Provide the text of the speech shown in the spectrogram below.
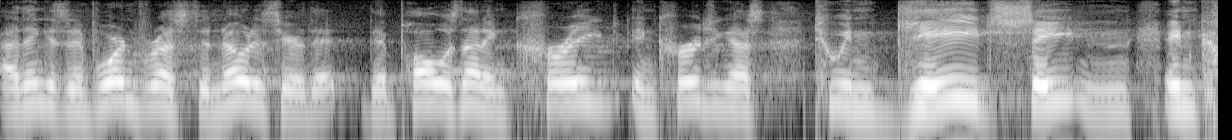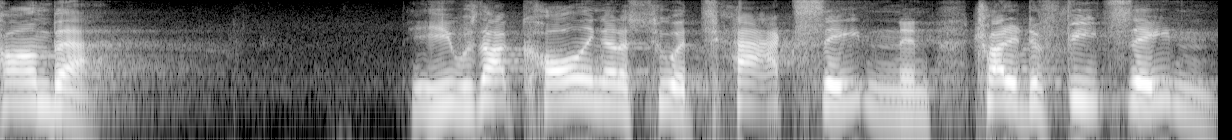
I think it's important for us to notice here that, that Paul was not encouraging us to engage Satan in combat. He was not calling on us to attack Satan and try to defeat Satan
